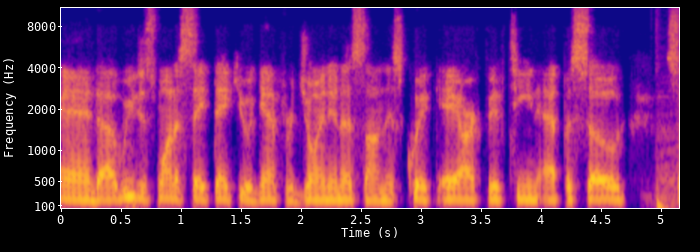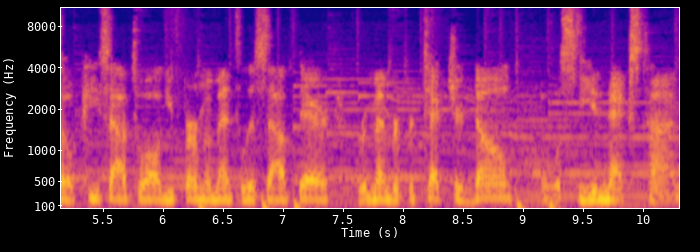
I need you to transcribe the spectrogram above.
And uh, we just want to say thank you again for joining us on this quick AR 15 episode. So, peace out to all you firmamentalists out there. Remember, protect your dome, and we'll see you next time.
